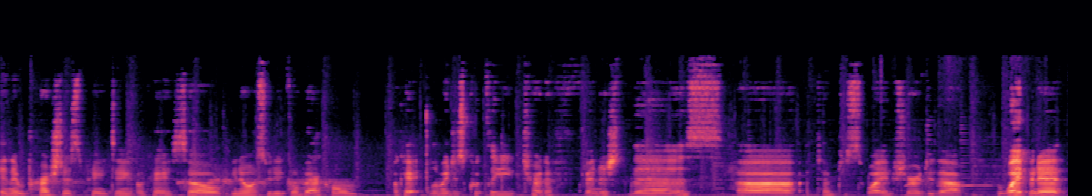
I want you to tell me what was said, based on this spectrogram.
an impressionist painting. Okay, so you know what, sweetie? Go back home. Okay, let me just quickly try to finish this. Uh, attempt to swipe. Sure, do that. Wiping it.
